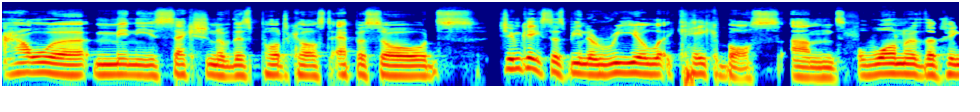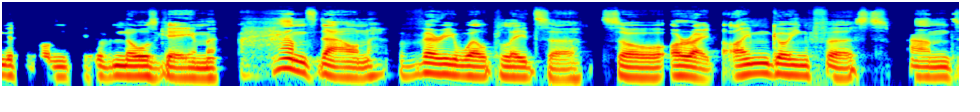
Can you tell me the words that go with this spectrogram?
hour mini section of this podcast episode. Jim Cakes has been a real cake boss and one of the fingertip on tip of nose game. Hands down, very well played, sir. So, all right, I'm going first. And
